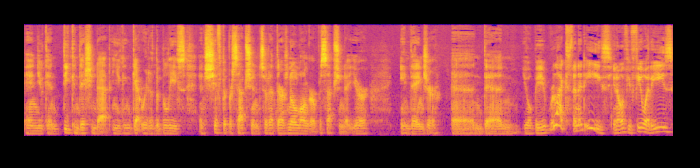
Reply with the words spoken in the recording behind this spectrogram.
And you can decondition that and you can get rid of the beliefs and shift the perception so that there's no longer a perception that you're in danger and then you'll be relaxed and at ease. You know, if you feel at ease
